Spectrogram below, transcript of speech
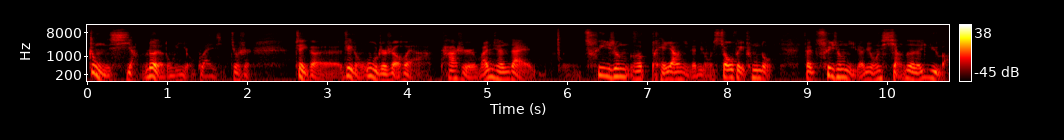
重享乐的东西有关系，就是。这个这种物质社会啊，它是完全在催生和培养你的这种消费冲动，在催生你的这种享乐的欲望。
